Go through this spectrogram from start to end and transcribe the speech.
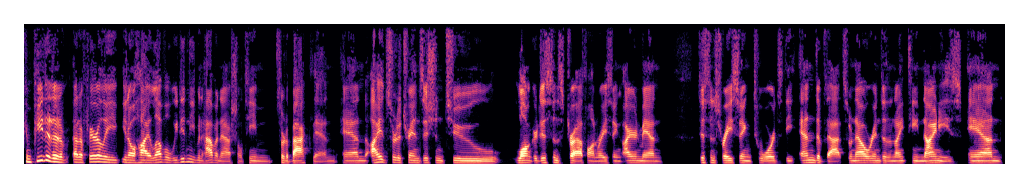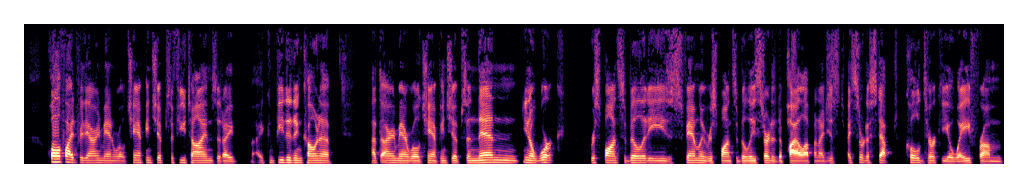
competed at a, at a fairly, you know, high level. We didn't even have a national team sort of back then. And I had sort of transitioned to longer distance triathlon racing, Ironman distance racing towards the end of that. So now we're into the 1990s and qualified for the Ironman World Championships a few times that I, I competed in Kona at the Ironman World Championships and then, you know, work responsibilities, family responsibilities started to pile up and I just, I sort of stepped cold turkey away from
